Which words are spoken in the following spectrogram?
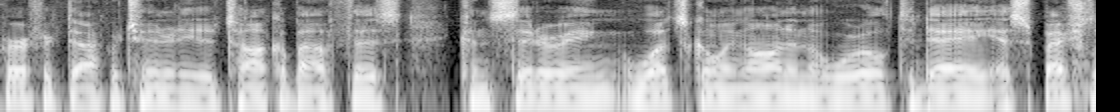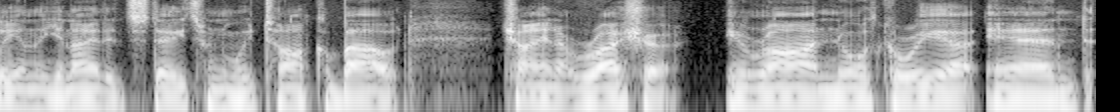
perfect opportunity to talk about this, considering what's going on in the world today, especially in the United States when we talk about China, Russia, Iran, North Korea, and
